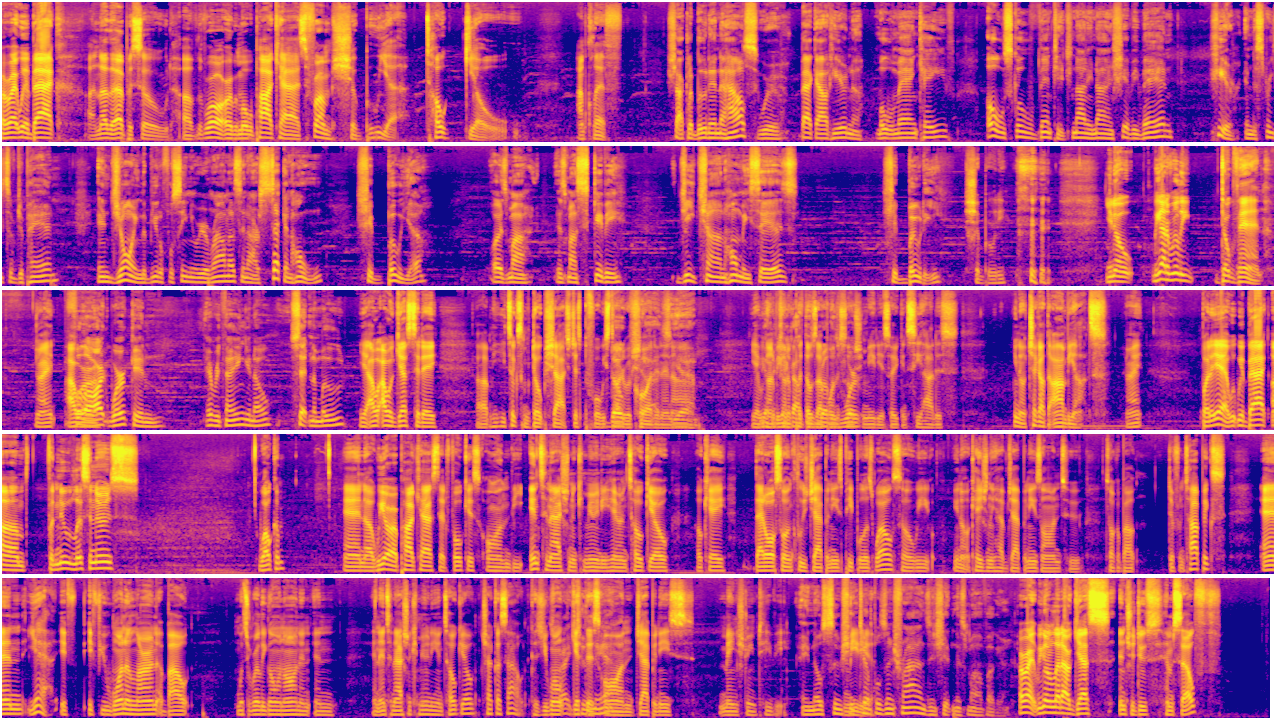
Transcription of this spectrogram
All right, we're back. Another episode of the Raw Urban Mobile Podcast from Shibuya, Tokyo. I'm Cliff. Chocolate Buddha in the house. We're back out here in the Mobile Man Cave. Old school vintage 99 Chevy van here in the streets of Japan. Enjoying the beautiful scenery around us in our second home, Shibuya. Or as my as my skivvy G Chun homie says, Shibuti. Shibuti. you know, we got a really dope van, right? Full of artwork and everything, you know, setting the mood. Yeah, our, our guest today, um, he, he took some dope shots just before we started Dope recording, shots, and yeah. um, yeah, we're gonna be gonna put those up on the work. social media so you can see how this, you know, check out the ambiance, right? But uh, yeah, we- we're back. Um, for new listeners, welcome. And uh, we are a podcast that focus on the international community here in Tokyo. Okay, that also includes Japanese people as well. So we, you know, occasionally have Japanese on to talk about different topics. And yeah, if if you want to learn about what's really going on in in an international community in Tokyo, check us out because you won't right, get tune this in. on Japanese mainstream TV. Ain't no sushi Media. temples and shrines and shit in this motherfucker. All right, we're gonna let our guest introduce himself.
